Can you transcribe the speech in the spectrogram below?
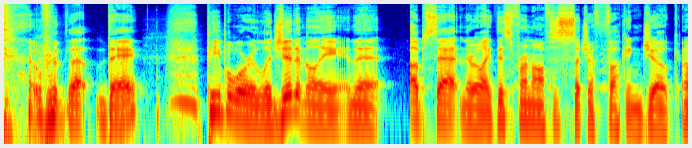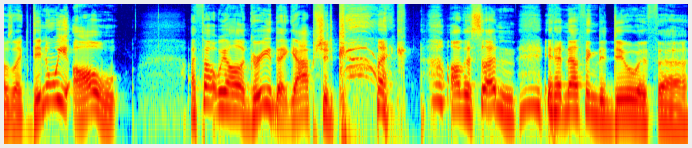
over that day. People were legitimately and then upset, and they were like, "This front office is such a fucking joke." And I was like, "Didn't we all?" I thought we all agreed that Yap should like all of a sudden it had nothing to do with uh,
